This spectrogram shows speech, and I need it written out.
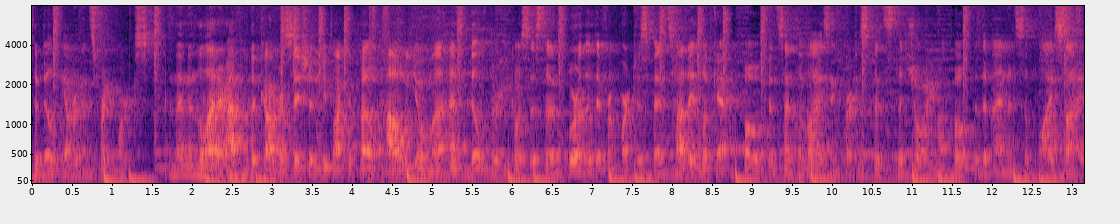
to build governance frameworks. And then in the latter half of the conversation, we talked about how Yoma has built their ecosystem, who are the different participants, how they look at both incentivizing participants to join on both the demand and supply side.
